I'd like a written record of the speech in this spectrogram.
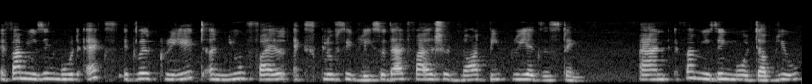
if I'm using mode X, it will create a new file exclusively, so that file should not be pre-existing. And if I'm using mode W,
